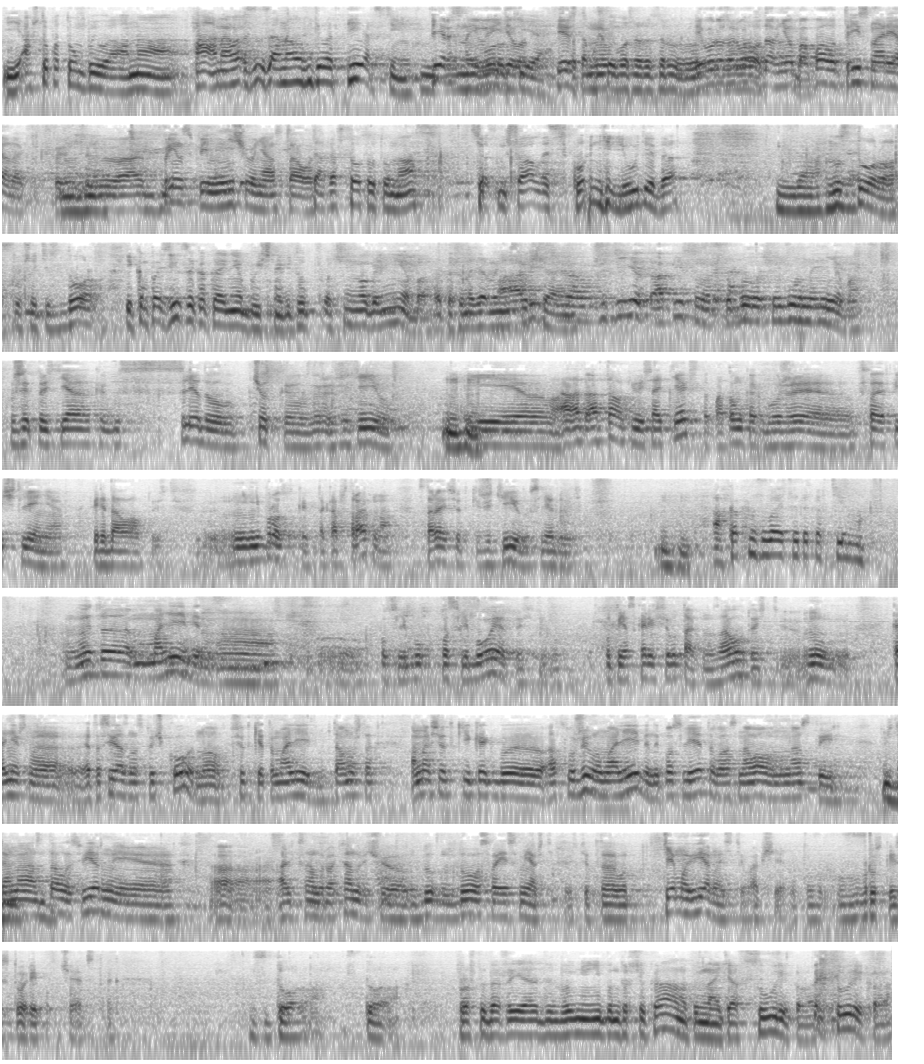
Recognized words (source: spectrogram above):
И, а что потом было? Она, а, она, она увидела перстень, Перстень на его увидела, руке, перстень потому что его- же разорвало. Его разорвало, да, в него попало три снаряда. То есть, а, в принципе, ничего не осталось. Так, а что тут у нас? Все смешалось, кони, люди, да? Да, ну здорово, слушайте, здорово. И композиция какая необычная, ведь тут очень много неба. Это же, наверное, не А ведь случайно. э, в житие описано, что было очень бурное небо. Жи- То есть я как бы следовал четко житию. Мгм. И э, от- отталкиваясь от текста, потом как бы уже свое впечатление передавал. То есть э, не, не просто как так абстрактно, стараясь все-таки житию исследовать. Мгм. А как называется эта картина? Ну, это молебен э, после, после боя, то есть вот я, скорее всего, так назову. То есть, э, ну, конечно, это связано с Тучковой, но все-таки это молебен, потому что она все-таки как бы отслужила молебен и после этого основала монастырь. То есть она осталась верной э, Александру Александровичу до, до своей смерти. То есть это вот тема верности вообще вот в, в русской истории получается так. Здорово, здорово. Просто даже я, вы мне не Бондарчука напоминаете, а Сурикова. Сурикова.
